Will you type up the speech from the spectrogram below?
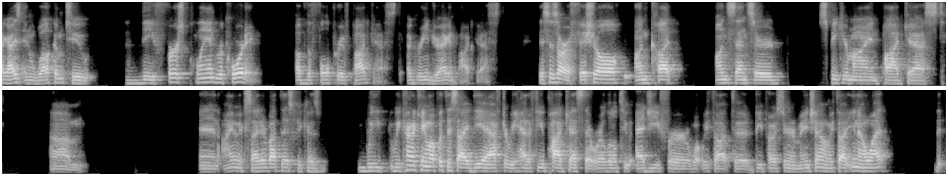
Hi, guys, and welcome to the first planned recording of the Full Proof Podcast, a Green Dragon podcast. This is our official, uncut, uncensored, speak your mind podcast. Um, and I am excited about this because we we kind of came up with this idea after we had a few podcasts that were a little too edgy for what we thought to be posted on our main channel. We thought, you know what,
